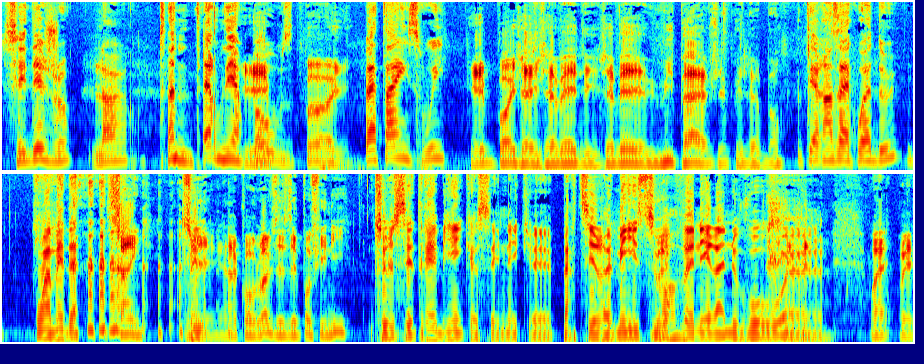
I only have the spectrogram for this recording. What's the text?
C'est déjà l'heure d'une dernière Eh pause. boy. Patins, oui. Eh boy, j'avais huit pages, et puis là, bon. T'es rendu à quoi, deux? Ouais, mais Cinq. Tu- Mais encore là, je les ai pas finis. tu le sais très bien que ce n'est que partie remise. Tu Ouais. vas revenir à nouveau. euh, Ouais, ouais.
